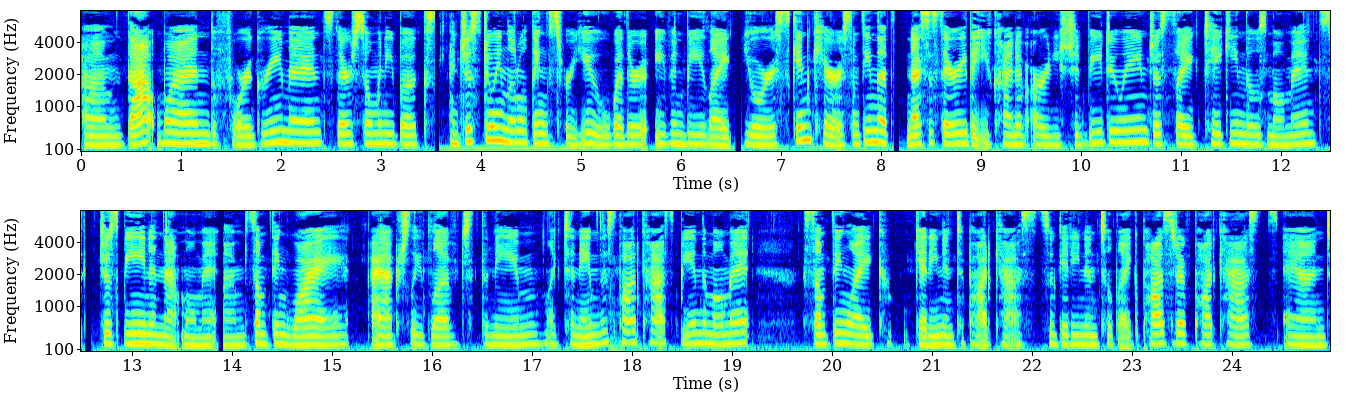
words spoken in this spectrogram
Um, that one, The Four Agreements, there's so many books, and just doing little things for you, whether it even be like your skincare, something that's necessary that you kind of already should be doing, just like taking those moments, just being in that moment. Um, something why I actually loved the name, like to name this podcast, Be in the Moment something like getting into podcasts. So, getting into like positive podcasts and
